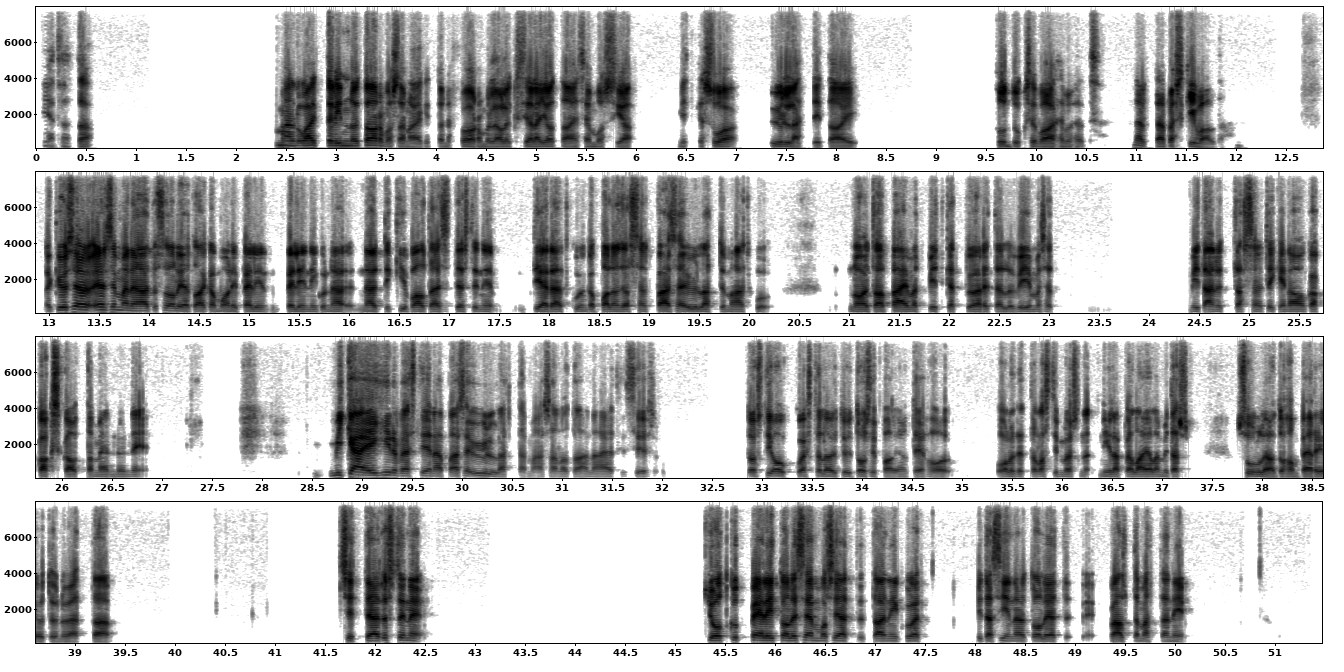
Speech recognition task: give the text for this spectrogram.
Ja tota, mä laittelin noita arvosanojakin tuonne foorumille. Oliko siellä jotain semmoisia, mitkä sua yllätti tai tuntuuko se vaan semmoiset, näyttääpäs kivalta? No kyllä se ensimmäinen ajatus oli, että aika moni peli, peli niin kuin nä, näytti kivalta ja sitten tietysti niin tiedät, että kuinka paljon tässä nyt pääsee yllättymään, että kun noita päivät pitkät pyöritellyt viimeiset, mitä nyt tässä nyt ikinä onkaan kaksi kautta mennyt, niin mikä ei hirveästi enää pääse yllättämään, sanotaan näin. Että siis tuosta joukkueesta löytyy tosi paljon tehoa, oletettavasti myös niillä pelaajilla, mitä sulle on tuohon periytynyt, että sitten tietysti ne jotkut pelit oli semmoisia, että, tai niin kuin, että mitä siinä nyt oli, että välttämättä niin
